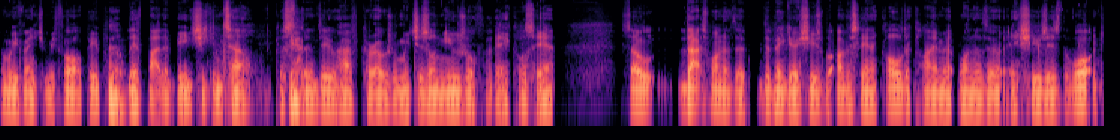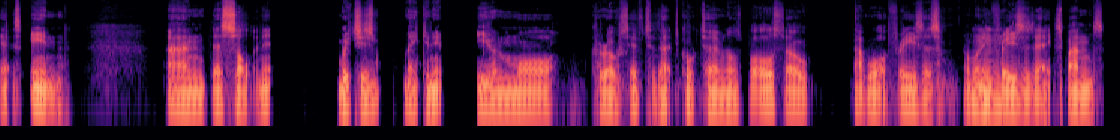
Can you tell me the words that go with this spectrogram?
And we've mentioned before, people that live by the beach, you can tell because Yeah. they do have corrosion, which is unusual for vehicles here. So that's one of the, the bigger issues. But obviously, in a colder climate, one of the issues is the water gets in and there's salt in it, which is making it even more corrosive to the electrical terminals. But also, that water freezes. And when Mm. it freezes, it expands.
